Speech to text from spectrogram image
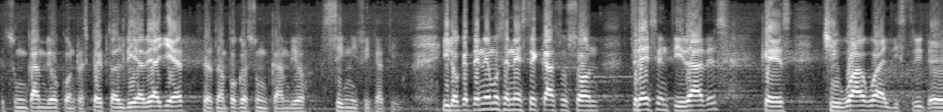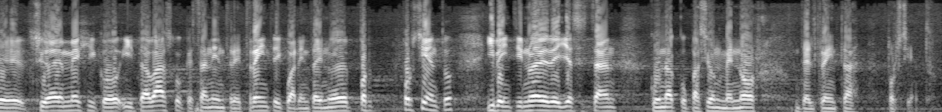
es un cambio con respecto al día de ayer, pero tampoco es un cambio significativo. Y lo que tenemos en este caso son tres entidades, que es Chihuahua, el distrito, eh, Ciudad de México y Tabasco, que están entre 30 y 49%, y 29 de ellas están con una ocupación menor del 30%.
